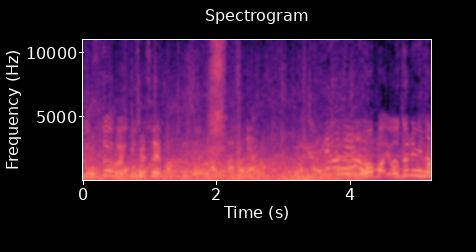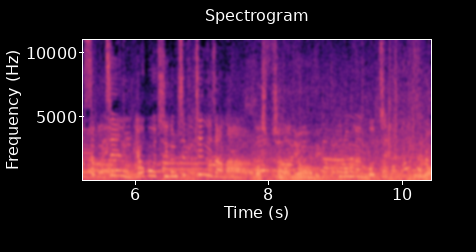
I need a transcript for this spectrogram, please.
녹두로 여보 세수해봐. 봐봐, 여드름이나 습진. 여보 지금 습진이잖아. 나 습진 아니야. 그러면 뭐지? 몰라.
